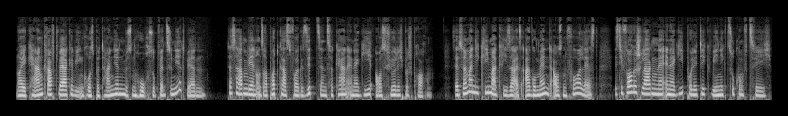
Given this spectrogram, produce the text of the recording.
Neue Kernkraftwerke wie in Großbritannien müssen hoch subventioniert werden. Das haben wir in unserer Podcast-Folge 17 zur Kernenergie ausführlich besprochen. Selbst wenn man die Klimakrise als Argument außen vor lässt, ist die vorgeschlagene Energiepolitik wenig zukunftsfähig.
